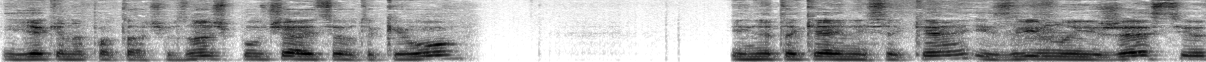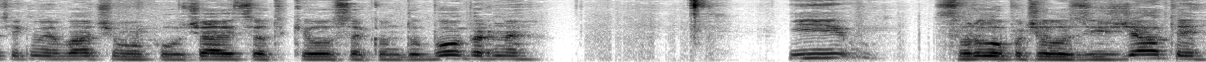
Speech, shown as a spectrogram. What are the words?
і як я напатачив. Значить, виходить отаке О. І не таке, і не сяке. І з рівної жесті, от як ми бачимо, виходить отаке О секундобоберне. І сверло почало з'їжджати.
